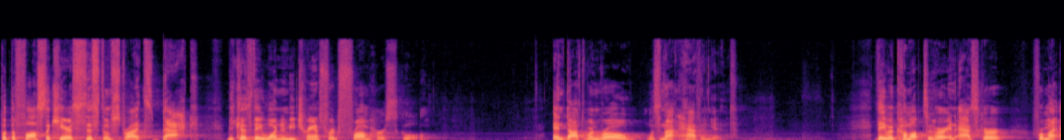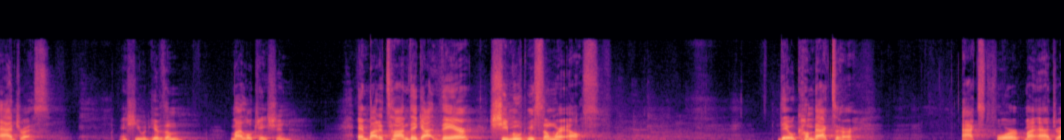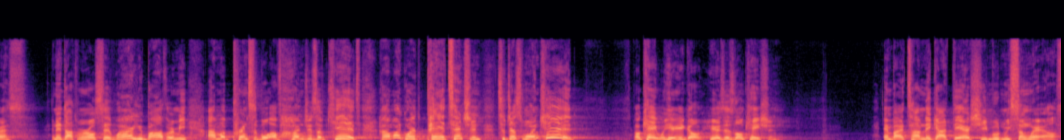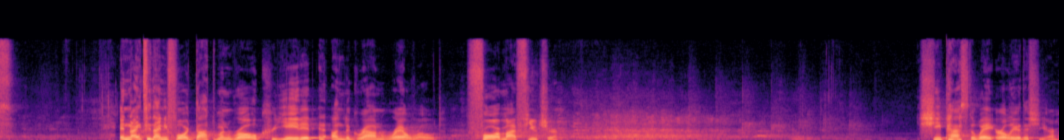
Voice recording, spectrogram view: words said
But the foster care system strikes back because they wanted to be transferred from her school. And Dr. Monroe was not having it. They would come up to her and ask her for my address, and she would give them my location. And by the time they got there, she moved me somewhere else. They would come back to her, asked for my address, and then Dr. Monroe said, Why are you bothering me? I'm a principal of hundreds of kids. How am I going to pay attention to just one kid? Okay, well, here you go. Here's his location. And by the time they got there, she moved me somewhere else. In 1994, Dr. Monroe created an underground railroad for my future. She passed away earlier this year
